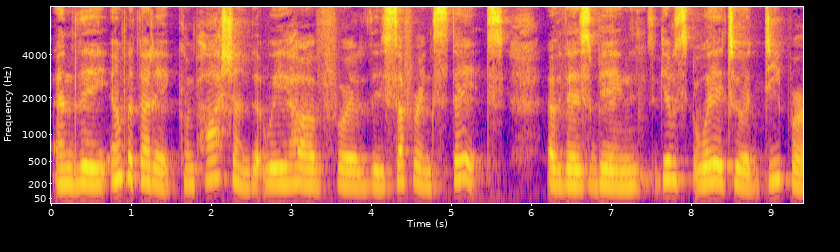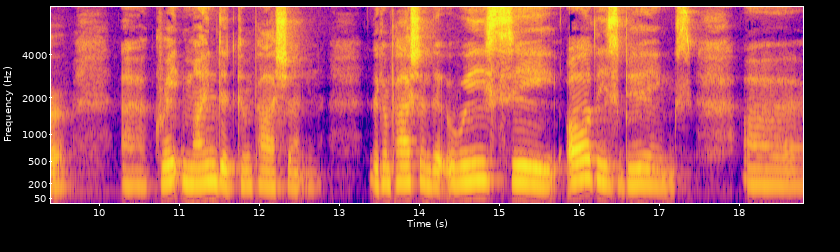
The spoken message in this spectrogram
And the empathetic compassion that we have for the suffering states of this being gives way to a deeper, great minded compassion. The compassion that we see all these beings uh,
